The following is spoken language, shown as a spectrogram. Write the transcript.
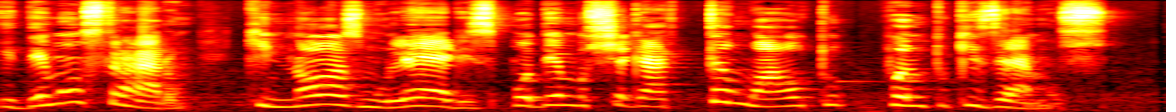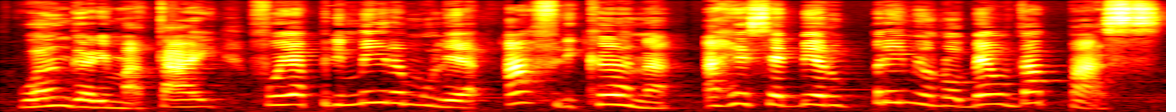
e demonstraram que nós mulheres podemos chegar tão alto quanto quisermos. Wangari Maathai foi a primeira mulher africana a receber o Prêmio Nobel da Paz.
